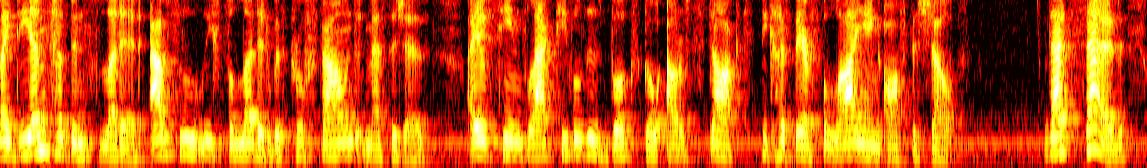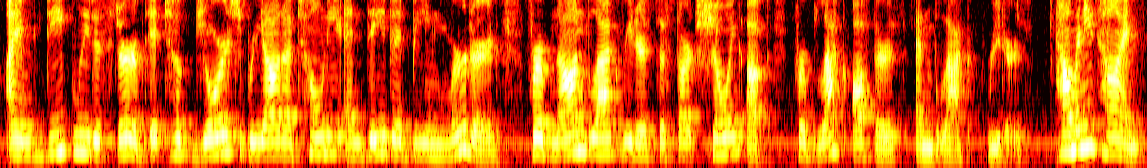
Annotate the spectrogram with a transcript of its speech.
my DMs have been flooded, absolutely flooded with profound messages. I have seen black people's books go out of stock because they're flying off the shelves. That said, I am deeply disturbed it took George, Breonna, Tony, and David being murdered for non black readers to start showing up for black authors and black readers. How many times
